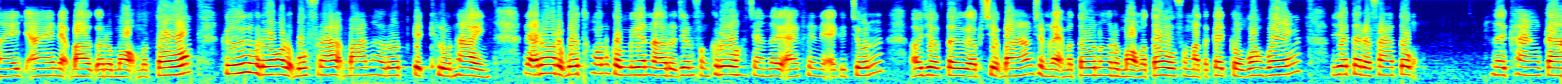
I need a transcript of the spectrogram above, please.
ណែកឯអ្នកបើករមាក់ម៉ូតូគឺរងរបួសហ្វ្រាល់បានរត់គេចខ្លួនហើយអ្នករងរបួសធ្ងន់ក៏មានរថយន្តសង្គ្រោះចានៅឯ clinic ឯកជនយកទៅព្យាបាលចំណែកម៉ូតូនិងរមាក់ម៉ូតូសមត្ថកិច្ចក៏វាស់វែងយកទៅរក្សាទុក នៅខាងកា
